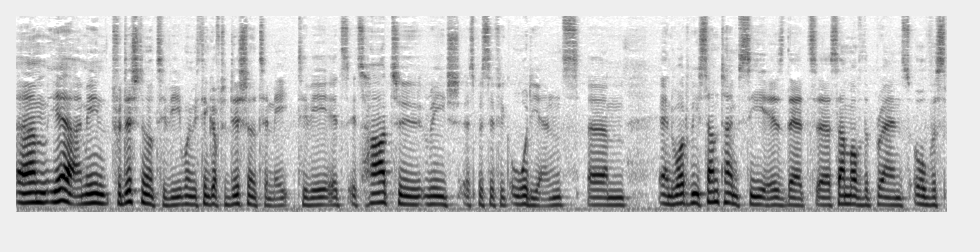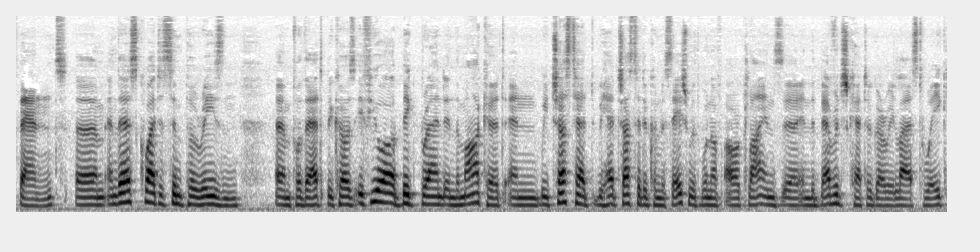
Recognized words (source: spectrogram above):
Um, yeah, I mean, traditional TV, when we think of traditional TV, it's, it's hard to reach a specific audience. Um, and what we sometimes see is that uh, some of the brands overspend. Um, and there's quite a simple reason um, for that because if you are a big brand in the market, and we just had we had just had a conversation with one of our clients uh, in the beverage category last week,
